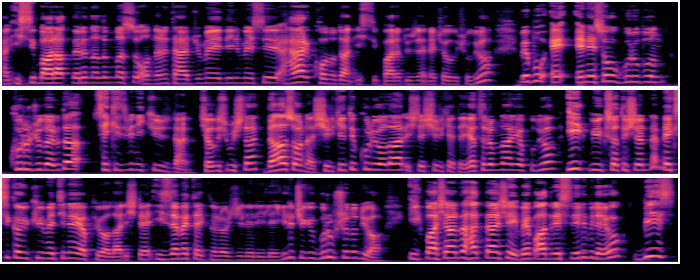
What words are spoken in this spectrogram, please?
hani istihbaratların alınması, onların tercüme edilmesi her konudan istihbarat üzerine çalışılıyor. Ve bu e, NSO grubun kurucuları da 8200'den çalışmışlar. Daha sonra şirketi kuruyorlar. İşte şirkete yatırımlar yapılıyor. İlk büyük satışlarını da Meksika hükümetine yapıyorlar. İşte izleme teknolojileriyle ilgili. Çünkü grup şunu diyor. İlk başlarda hatta şey web adresleri bile yok. Biz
